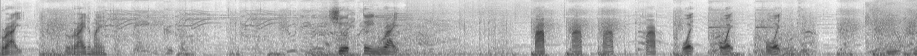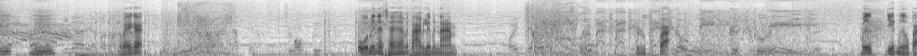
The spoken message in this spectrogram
ไรไรทำไม shooting right ปั๊บปั๊บปั๊บปั๊บโอ้ยโอ้ยโอ้ยหืมหืม หืมทำไมก็โอ้ไม่น่าใช้ให้ม่ตายไปเลยมันนานรุปปะปึ๊บยืดมือออกไป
